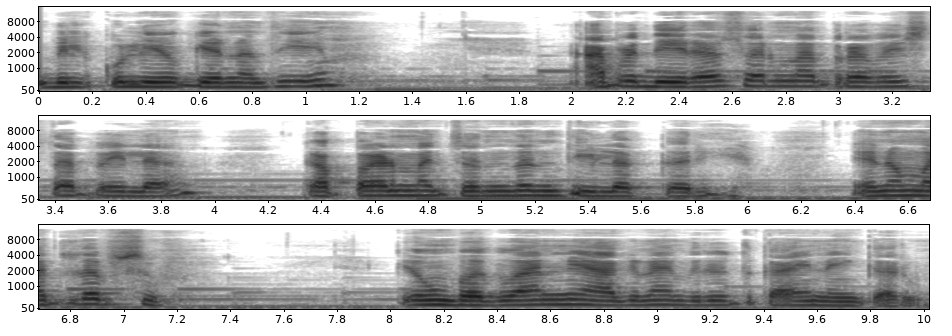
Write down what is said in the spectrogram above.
બિલકુલ યોગ્ય નથી. આપણે દેરાસરમાં પ્રવેશતા પહેલાં કપાળમાં ચંદન તિલક કરીએ. એનો મતલબ શું? કે હું ભગવાનની આજ્ઞા વિરુદ્ધ કાંઈ નહીં કરું.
